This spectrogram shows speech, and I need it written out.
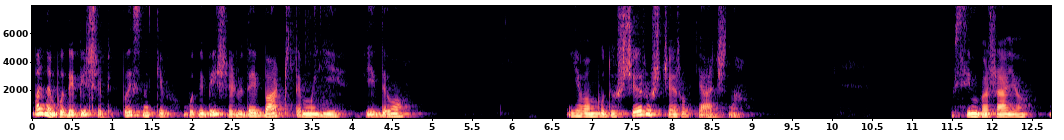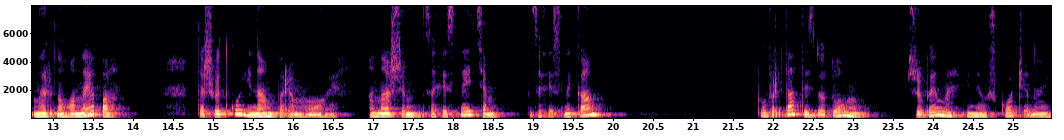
У мене буде більше підписників, буде більше людей бачити мої відео. Я вам буду щиро-щиро вдячна. Всім бажаю мирного неба та швидкої нам перемоги, а нашим захисницям, захисникам повертатись додому живими і неушкодженою,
